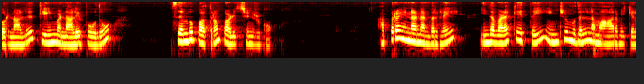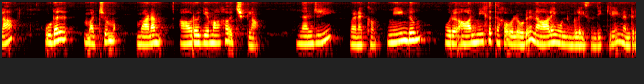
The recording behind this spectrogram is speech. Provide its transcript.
ஒரு நாள் க்ளீன் பண்ணாலே போதும். செம்பு பாத்திரம் பழிச்சுன்னு இருக்கும். அப்புறம் என்ன நண்பர்களே? இந்த வழக்கத்தை இன்று முதல் நம்ம ஆரம்பிக்கலாம். உடல் மற்றும் மனம் ஆரோக்கியமாக வச்சுக்கலாம். நன்றி வணக்கம். மீண்டும் ஒரு ஆன்மீக தகவலோடு நாளை உங்களை சந்திக்கிறேன். நன்றி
